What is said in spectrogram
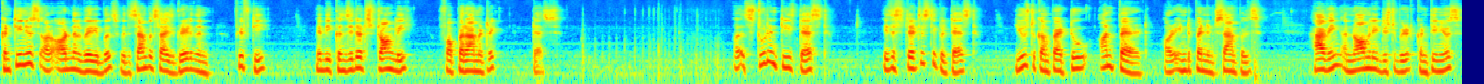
continuous or ordinal variables with a sample size greater than 50 may be considered strongly for parametric tests. A student t-test is a statistical test used to compare two unpaired or independent samples having a normally distributed continuous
